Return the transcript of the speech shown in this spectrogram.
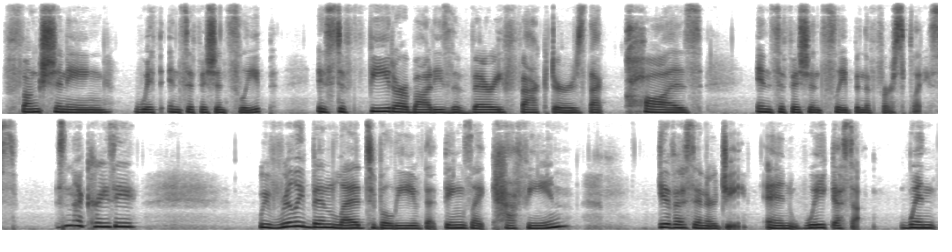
functioning with insufficient sleep is to feed our bodies the very factors that cause insufficient sleep in the first place. Isn't that crazy? We've really been led to believe that things like caffeine give us energy and wake us up when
